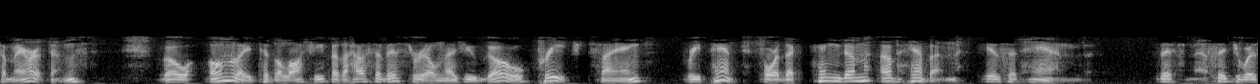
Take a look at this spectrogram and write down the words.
Samaritans. Go only to the lost sheep of the house of Israel, and as you go, preach, saying, Repent, for the kingdom of heaven is at hand. This message was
